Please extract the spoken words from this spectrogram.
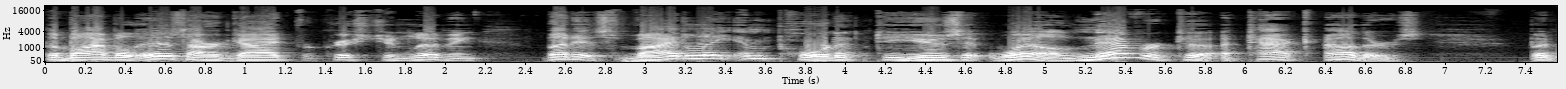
The Bible is our guide for Christian living, but it's vitally important to use it well, never to attack others, but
